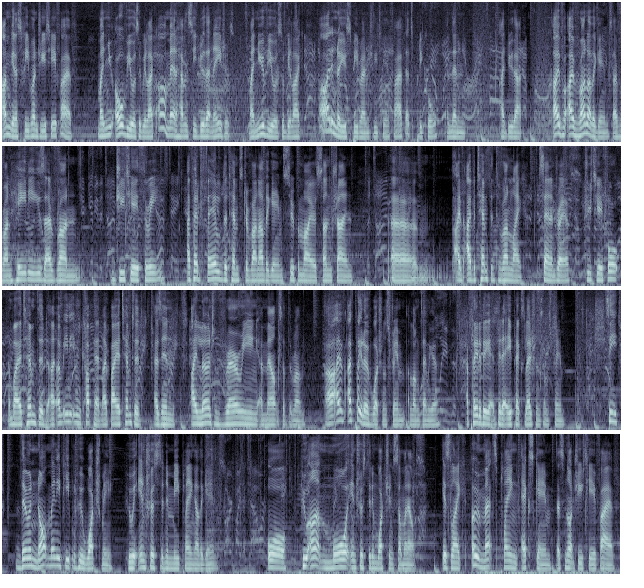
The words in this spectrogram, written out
I'm going to speedrun GTA 5, my new old viewers would be like, oh man, I haven't seen you do that in ages. My new viewers would be like, oh, I didn't know you speedran GTA 5, that's pretty cool. And then I do that. I've I've run other games. I've run Hades. I've run GTA 3. I've had failed attempts to run other games. Super Mario Sunshine. Um, I've I've attempted to run like San Andreas, GTA 4, and by attempted, I, I mean even Cuphead. Like by attempted, as in I learned varying amounts of the run. Uh, I've I've played Overwatch on stream a long time ago. I played a bit, a bit of Apex Legends on stream. See, there are not many people who watch me who are interested in me playing other games. Or who aren't more interested in watching someone else. It's like, oh, Matt's playing X game that's not GTA 5.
